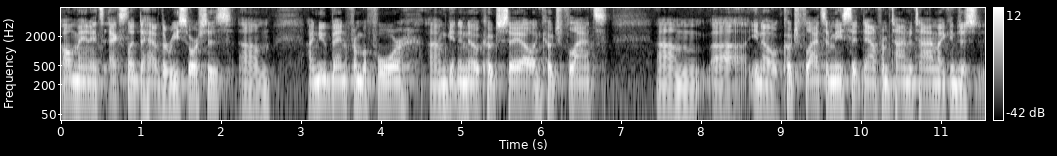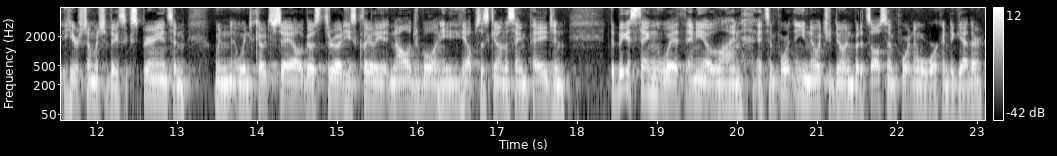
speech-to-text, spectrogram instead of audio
Oh man, it's excellent to have the resources. Um, I knew Ben from before. Um, getting to know Coach Sale and Coach Flats. Um, uh, you know, Coach Flats and me sit down from time to time. I can just hear so much of his experience, and when when Coach Sale goes through it, he's clearly knowledgeable, and he helps us get on the same page. And the biggest thing with any O line, it's important that you know what you're doing, but it's also important that we're working together.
